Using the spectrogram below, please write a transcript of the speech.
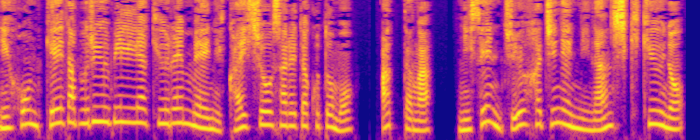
日本 KWB 野球連盟に解消されたこともあったが、2018年に軟式級の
